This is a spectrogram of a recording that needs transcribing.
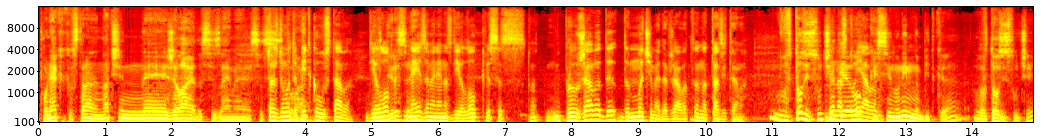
по някакъв странен начин не желая да се заеме с. Тоест думата това. битка остава. Диалог не е заменена с диалог, е с. Продължава да, да мъчиме държавата на тази тема. В този случай да диалог е синоним на битка, в този случай,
